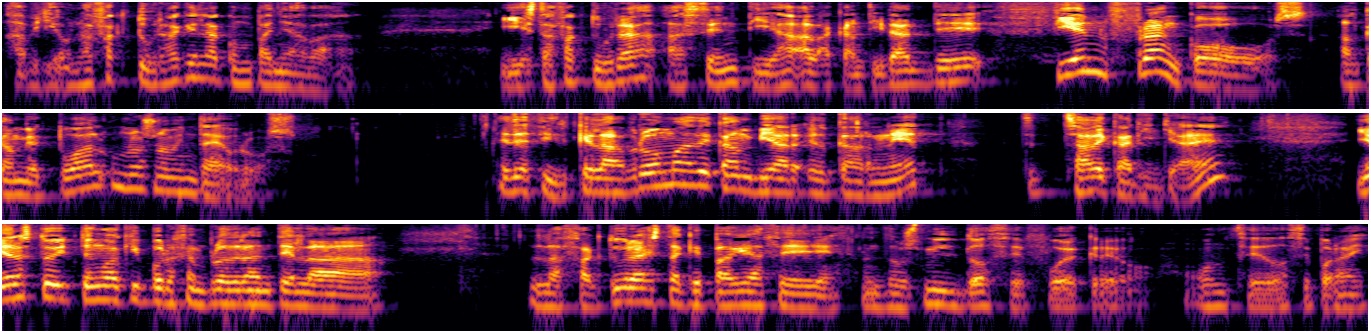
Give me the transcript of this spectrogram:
había una factura que la acompañaba. Y esta factura ascendía a la cantidad de 100 francos, al cambio actual unos 90 euros. Es decir, que la broma de cambiar el carnet sale carilla, ¿eh? Y ahora estoy, tengo aquí, por ejemplo, delante la, la factura esta que pagué hace 2012, fue creo, 11, 12 por ahí.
